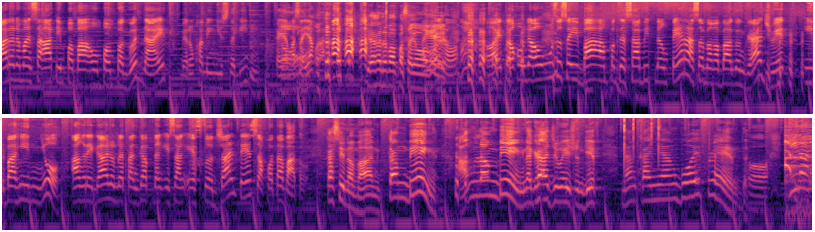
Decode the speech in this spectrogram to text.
Para naman sa ating pabaong pampagood night, meron kaming news na bini. Kaya Oo. masaya ka. Kaya nga napapasayaw ako Ayan, eh. no? Oh, ito, kung nauuso sa iba ang pagsasabit ng pera sa mga bagong graduate, ibahin nyo ang regalong natanggap ng isang estudyante sa Cotabato. Kasi naman, kambing ang lambing na graduation gift ng kanyang boyfriend. Oh, hila,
